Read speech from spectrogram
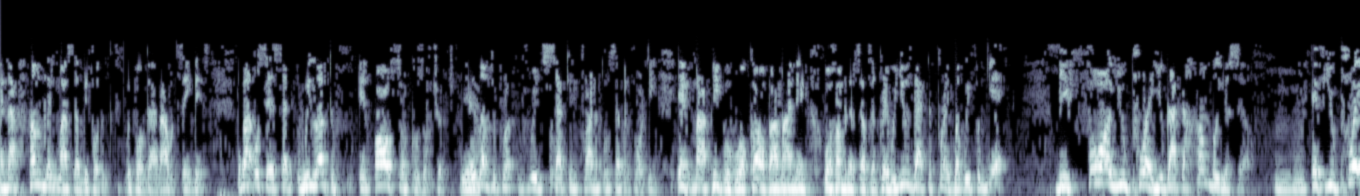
and not humbling myself before the, before God. I would say this. The Bible says that we love to in all circles of church. We love to read Second Chronicles seven fourteen. If my people who are called by my name will humble themselves and pray, we use that to pray, but we forget before you pray, you got to humble yourself. Hmm If you pray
